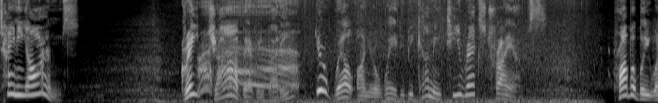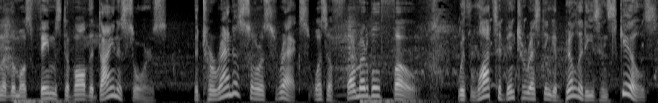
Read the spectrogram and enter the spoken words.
Tiny arms. Great job, everybody! You're well on your way to becoming T Rex triumphs. Probably one of the most famous of all the dinosaurs, the Tyrannosaurus rex was a formidable foe. With lots of interesting abilities and skills,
